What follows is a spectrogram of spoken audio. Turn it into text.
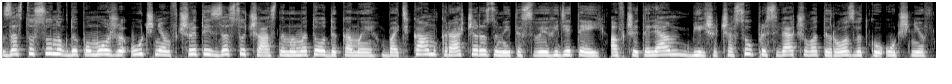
Застосунок допоможе учням вчитись за сучасними методиками, батькам краще розуміти своїх дітей, а вчителям більше часу присвячувати розвитку учнів.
